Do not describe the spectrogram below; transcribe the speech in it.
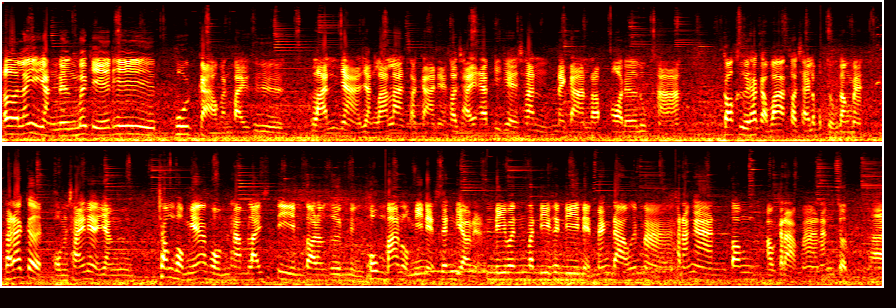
เออ แล้วอีกอย่างหนึ่งเมื่อกี้ที่พูดกล่าวกันไปคือร้านอย่างอย่างร้านลานสกาเนี่ยเขาใช้แอปพลิเคชันในการรับออเดอร์ลูกค้า ก็คือเท่ากับว่าเขาใช้ระบบถูกต้องไหมแล้วถ้าเกิดผมใช้เนี่ยอย่างช่องผมเนี้ยผมทำไลฟ์สตรีมตอนกลางคืนหนึ่งทุ่มบ้านผมมีเน็ตเส้นเดียวเนี่ยดีวันวันดีคืนดีเน็ตแม่งดาวน์ขึ้นมา พนักงานต้องเอากระดาษมานั่งจด ใช่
